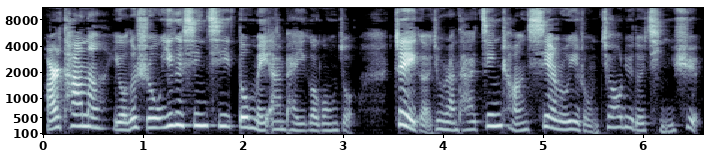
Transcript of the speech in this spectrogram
而他呢有的时候一个星期都没安排一个工作，这个就让他经常陷入一种焦虑的情绪。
